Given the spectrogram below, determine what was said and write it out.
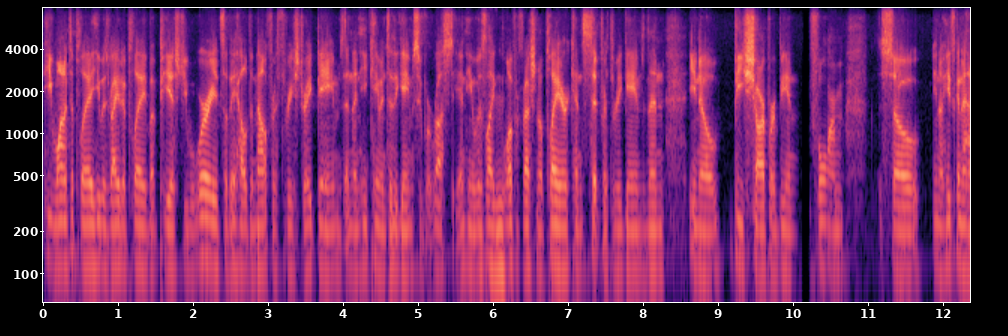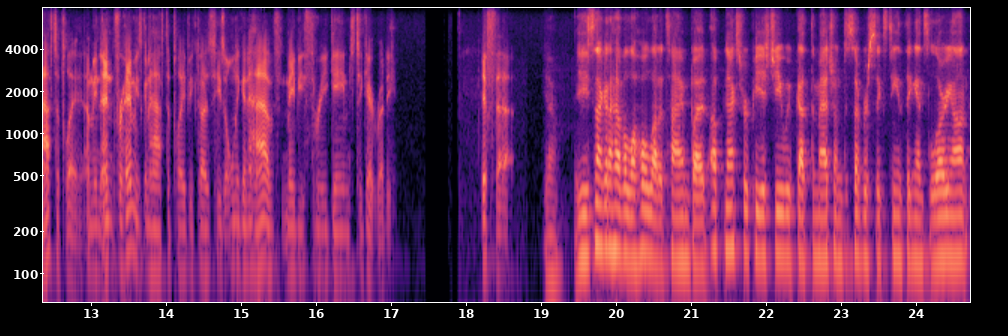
he wanted to play, he was ready to play, but PSG were worried, so they held him out for three straight games, and then he came into the game super rusty, and he was like, Mhm. "What professional player can sit for three games and then you know be sharp or be in form?" So you know he's going to have to play. I mean, and for him, he's going to have to play because he's only going to have maybe three games to get ready, if that. Yeah, he's not going to have a whole lot of time. But up next for PSG, we've got the match on December 16th against Lorient,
